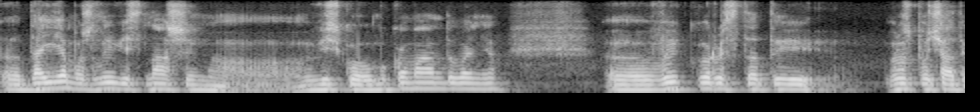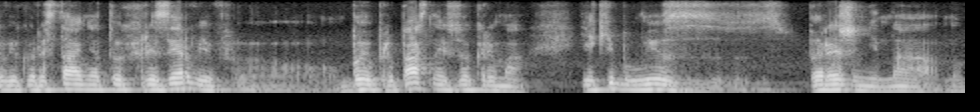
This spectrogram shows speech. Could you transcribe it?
е, дає можливість нашим е, військовому командуванню е, використати, розпочати використання тих резервів, е, боєприпасних, зокрема, які були збережені на, ну,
